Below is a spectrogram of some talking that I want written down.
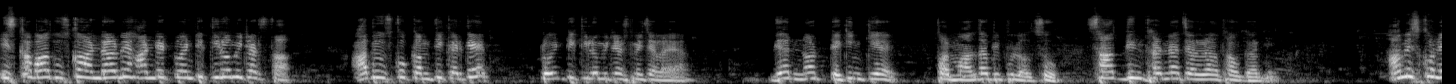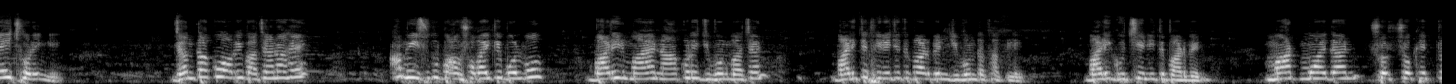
इसका बाद उसका अंडर में 120 किलोमीटर था अभी उसको कमती करके 20 किलोमीटर में चलाया they are not taking care for Malda people also सात दिन धरना चल रहा था उधर में हम इसको नहीं छोड़ेंगे जनता को अभी বাঁচানা है আমি শুধু পা- সবাইকে বলবো বাড়ির মায়া না করে জীবন বাঁচান বাড়িতে ফিরে যেতে পারবেন জীবনটা থাকলে বাড়ি গুছিয়ে নিতে পারবেন মাঠ ময়দান শস্য ক্ষেত্র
